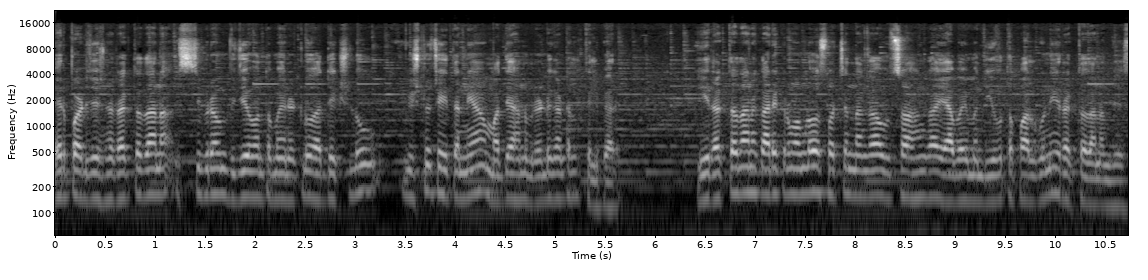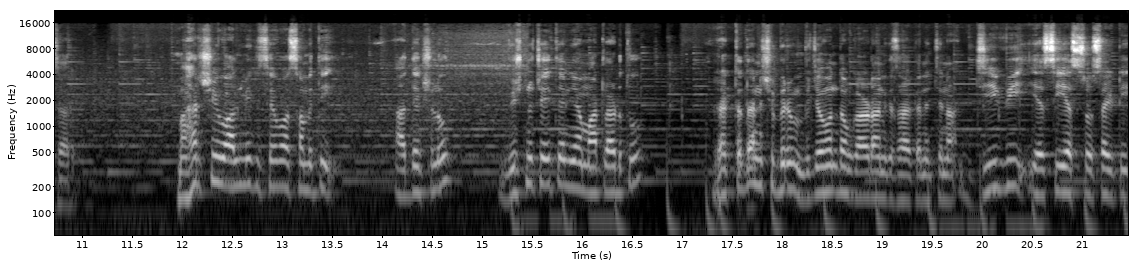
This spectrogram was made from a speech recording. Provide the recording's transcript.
ఏర్పాటు చేసిన రక్తదాన శిబిరం విజయవంతమైనట్లు అధ్యక్షులు విష్ణు చైతన్య మధ్యాహ్నం రెండు గంటలకు తెలిపారు. ఈ రక్తదాన కార్యక్రమంలో స్వచ్ఛందంగా ఉత్సాహంగా యాభై మంది యువత పాల్గొని రక్తదానం చేశారు. మహర్షి వాల్మీకి సేవా సమితి అధ్యక్షులు విష్ణు చైతన్య మాట్లాడుతూ రక్తదాన శిబిరం విజయవంతం కావడానికి సహకరించిన జీవీఎస్ఈఎస్ సొసైటీ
